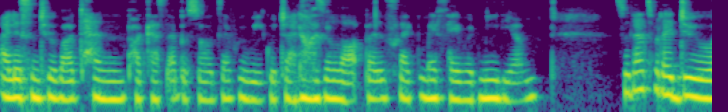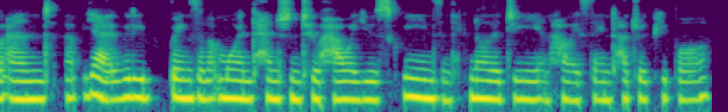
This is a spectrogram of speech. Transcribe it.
I listen to about 10 podcast episodes every week, which I know is a lot, but it's like my favorite medium. So that's what I do. And uh, yeah, it really brings a lot more intention to how I use screens and technology and how I stay in touch with people.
